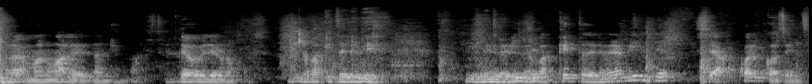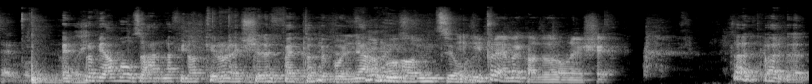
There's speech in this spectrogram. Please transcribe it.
Allora, manuale del Dungeon Master. Devo vedere una cosa. La bacchetta delle me- delle La bacchetta delle meraviglie se ha qualcosa in serbo E proviamo a usarla fino a che non esce l'effetto che vogliamo. disgiunzione. Il problema è quando non esce. Dai, guarda,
